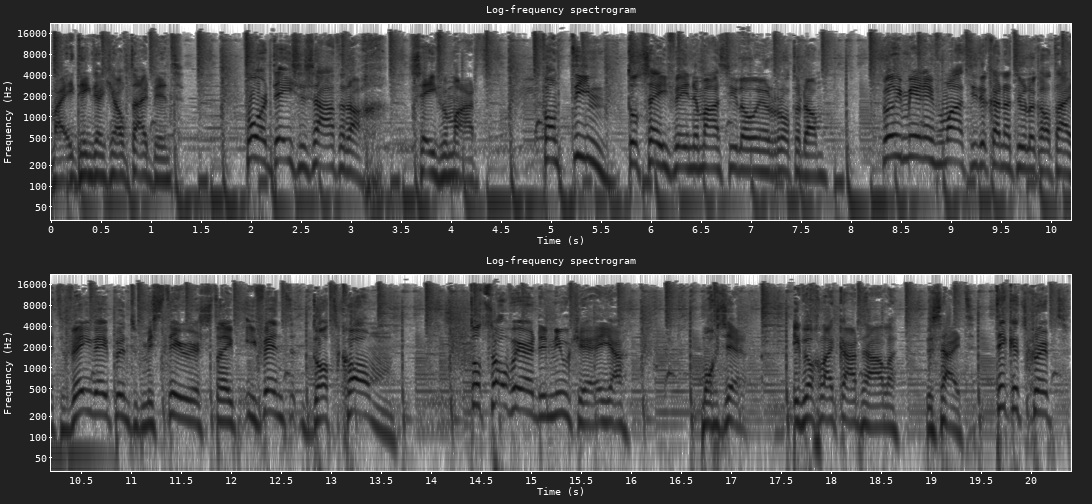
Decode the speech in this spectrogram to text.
Maar ik denk dat je op tijd bent. Voor deze zaterdag, 7 maart. Van 10 tot 7 in de Maasilo in Rotterdam. Wil je meer informatie? Dan kan natuurlijk altijd www.mysterious-event.com Tot zover de nieuwtje. En ja, mocht je zeggen, ik wil gelijk kaarten halen. De site Ticketscript,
